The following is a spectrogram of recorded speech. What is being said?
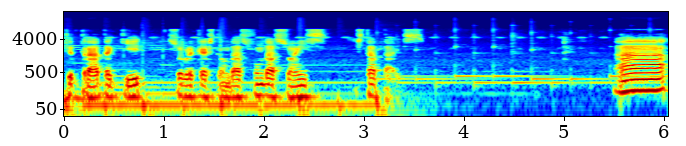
que trata aqui sobre a questão das fundações estatais. A,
